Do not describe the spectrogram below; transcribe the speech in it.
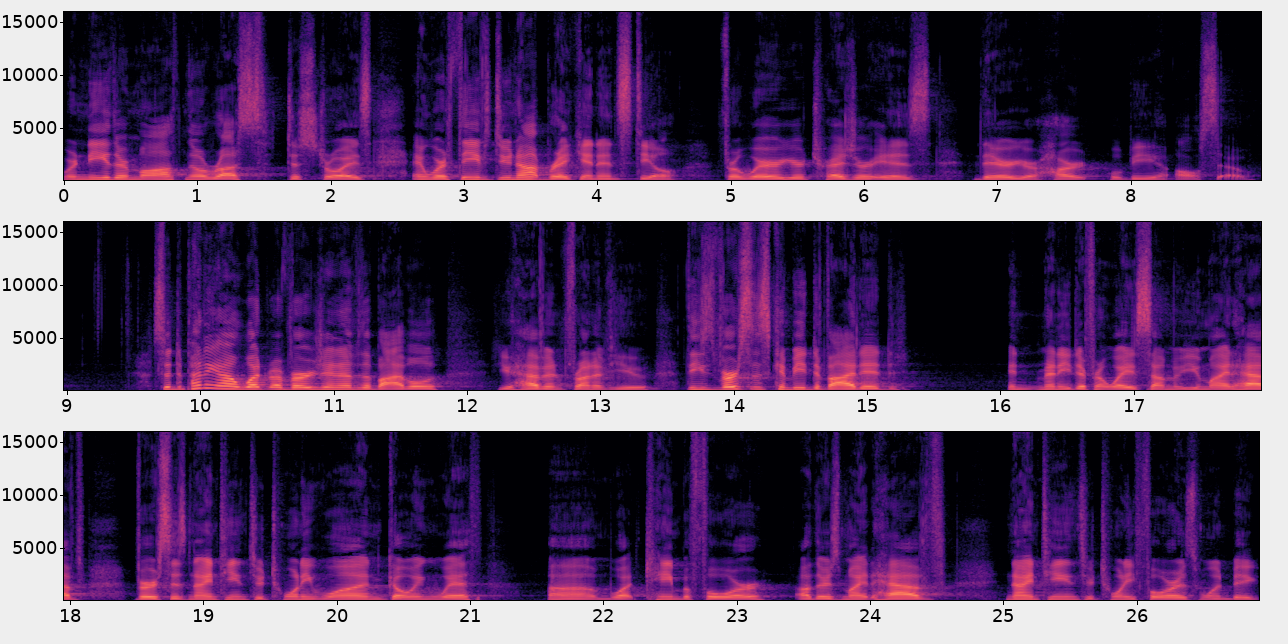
where neither moth nor rust destroys and where thieves do not break in and steal. For where your treasure is, there your heart will be also. So, depending on what version of the Bible you have in front of you, these verses can be divided in many different ways. Some of you might have verses 19 through 21 going with um, what came before. Others might have 19 through 24 as one big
